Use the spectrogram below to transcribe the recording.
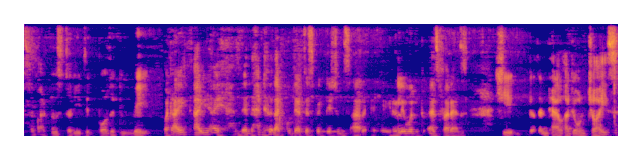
subaltern studies in positive way. But I, I, I that, that, that expectations are irrelevant as far as she doesn't have her own choice.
